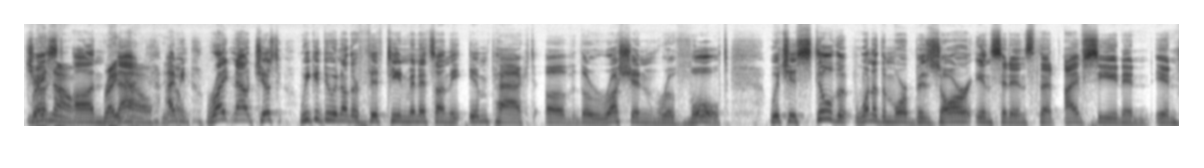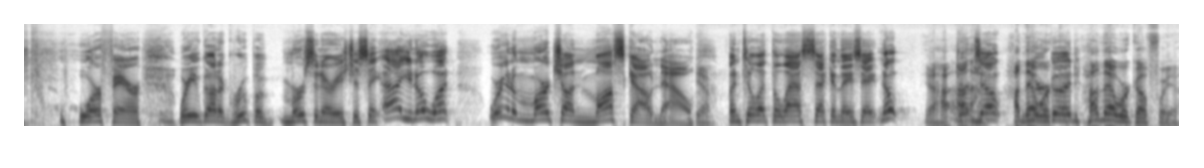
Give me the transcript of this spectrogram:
Just right now. on right that. Now. Yep. I mean, right now, just we could do another 15 minutes on the impact of the Russian revolt, which is still the one of the more bizarre incidents that I've seen in in warfare, where you've got a group of mercenaries just saying, ah, you know what? We're going to march on Moscow now yeah. until at the last second they say, nope, yeah, how, turns out how'd that work? good. How'd that work out for you?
